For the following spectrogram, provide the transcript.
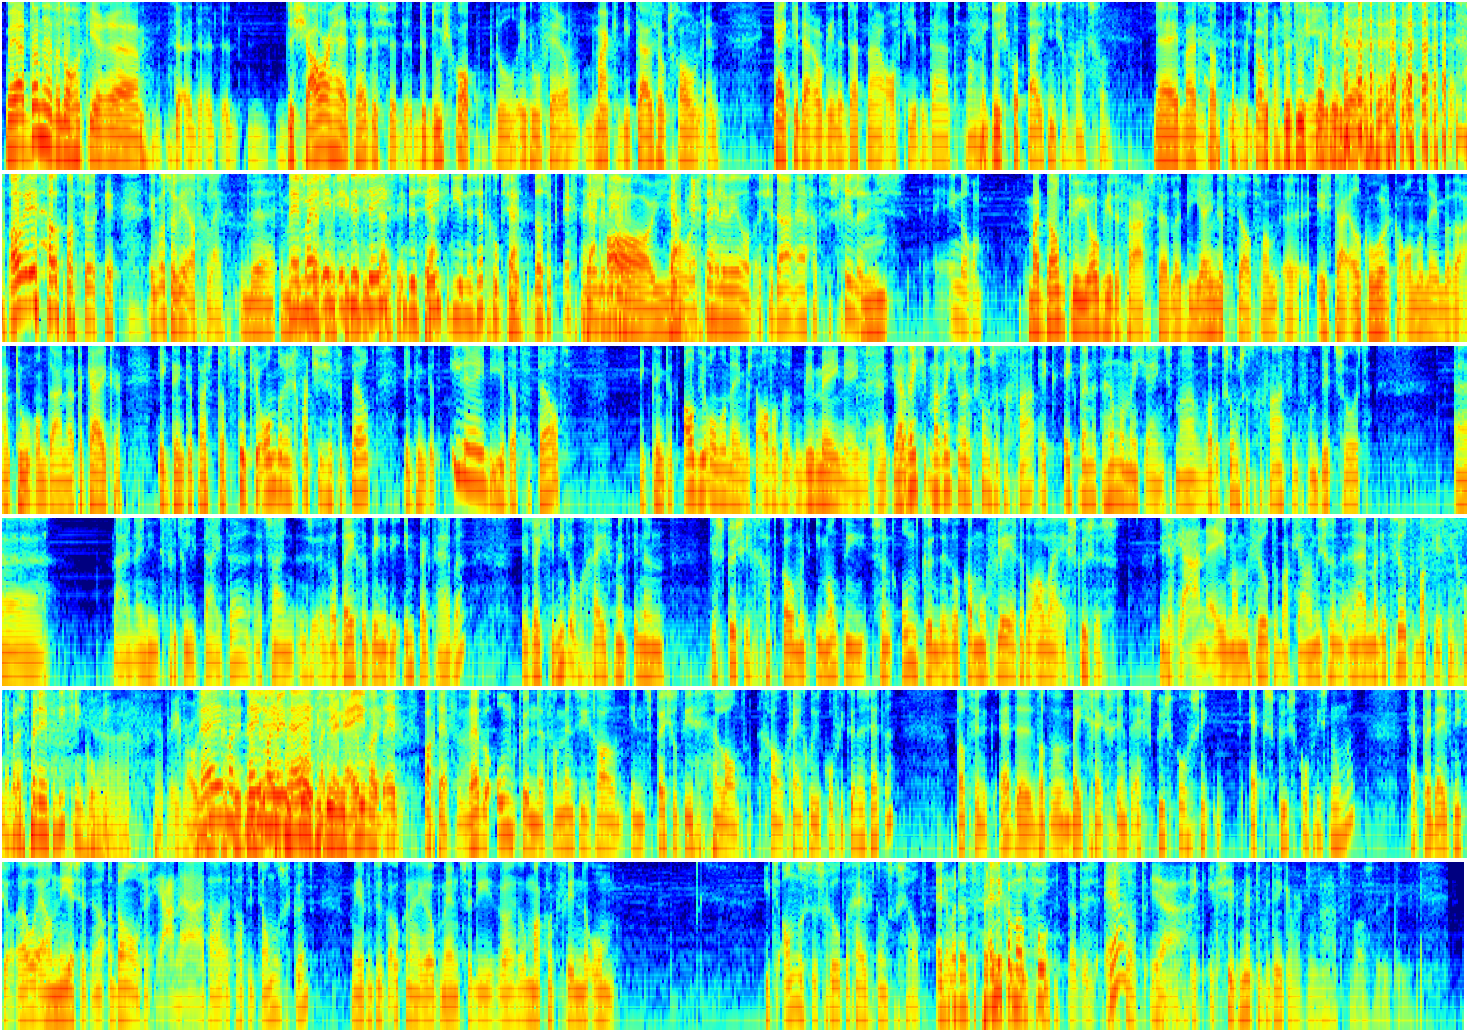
maar ja, dan hebben we nog een keer eh, de, de, de, showerhead, hè? dus eh, de, de douchekop. Ik bedoel, in hoeverre maak je die thuis ook schoon? En kijk je daar ook inderdaad naar of die inderdaad... Maar mijn douchekop thuis niet zo vaak schoon. Nee, maar dat, de, de, kookkast de douchekop in de... Oh, in- oh, sorry. Ik was alweer afgeleid. In de, in nee, maar in, de die zeven, de. Ja. zeven die in de zetgroep Ja. zit, dat is ook echt een Ja. hele wereld. Oh, dat is echt een hele wereld. Als je daar aan gaat verschillen, Mm. is enorm. Maar dan kun je ook weer de vraag stellen die jij net stelt van... eh, is daar elke horecaondernemer wel aan toe om daar naar te kijken? Ik denk dat als dat stukje onderricht wat je ze vertelt... ik denk dat iedereen die je dat vertelt... ik denk dat al die ondernemers het altijd weer meenemen. En Ja, dat- weet je, maar weet je wat ik soms het gevaar... Ik, ik ben het helemaal met je eens. Maar wat ik soms het gevaar vind van dit soort... nou, nee, niet futiliteiten. Het zijn wel degelijk dingen die impact hebben. Is dat je niet op een gegeven moment in een discussie gaat komen met iemand... die zijn onkunde wil camoufleren door allerlei excuses. Die zegt, ja, nee, maar mijn filterbakje. Ja, maar, misschien, nee, maar dit filterbakje is niet goed. Ja, maar dat is per definitie in koffie. Ja, ik wou nee, zeggen, maar, dit nee, is maar, een nee, maar, nee, maar het- wacht even. We hebben onkunde van mensen die gewoon in specialty land gewoon geen goede koffie kunnen zetten. Dat vind ik, hè, de, wat we een beetje gekscherend excuuskoffie- excuuskoffies noemen. Hè, per definitie heel, heel neerzetten en dan al zeggen, ja, nou, het, had, het had iets anders gekund. Maar je hebt natuurlijk ook een hele hoop mensen die het wel heel makkelijk vinden om iets anders de schuld te geven dan zichzelf. En, ja, maar dat is per en ik kan me ook voor, Dat is echt Ja? tot... Ja. Ja. Ik, ik zit net te bedenken waar ik laatst was. Dat ik,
